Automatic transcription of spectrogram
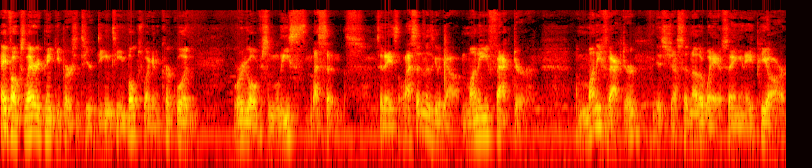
Hey folks, Larry Pinky Persons here, Dean Team Volkswagen in Kirkwood. We're going to go over some lease lessons. Today's lesson is going to be about money factor. A money factor is just another way of saying an APR.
